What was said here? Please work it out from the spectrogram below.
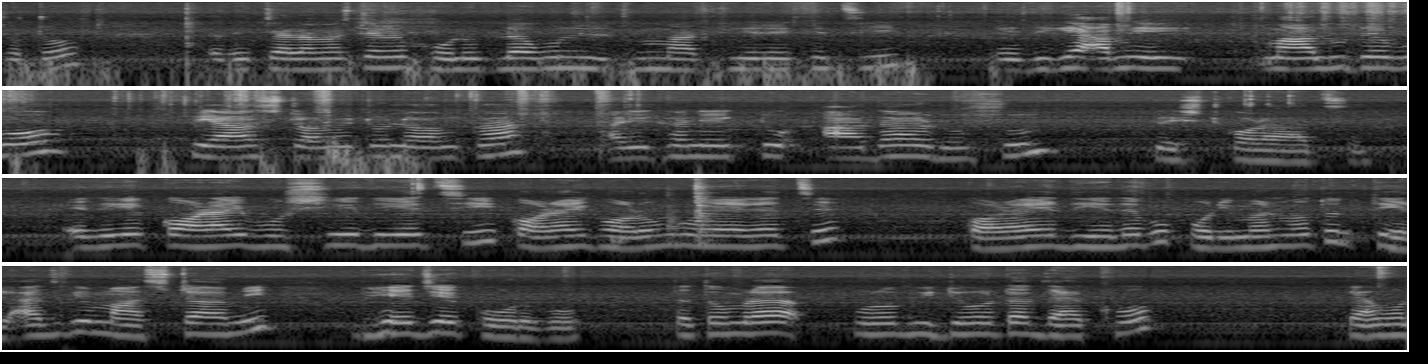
ছোট। এই চেলা মাছটা আমি হলুদ লবণ মাখিয়ে রেখেছি। এদিকে আমি এই আলু দেবো, পেঁয়াজ, টমেটো, লঙ্কা। আর এখানে একটু আদা রসুন পেস্ট করা আছে। এদিকে কড়াই বসিয়ে দিয়েছি। কড়াই গরম হয়ে গেছে। কড়াইয়ে দিয়ে দেব পরিমাণ মতন তেল। আজকে মাছটা আমি ভেজে করব। তো তোমরা পুরো ভিডিওটা দেখো। কেমন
